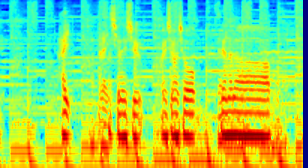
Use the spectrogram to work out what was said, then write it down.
はい。また来週来週お会いしましょう。さよなら。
